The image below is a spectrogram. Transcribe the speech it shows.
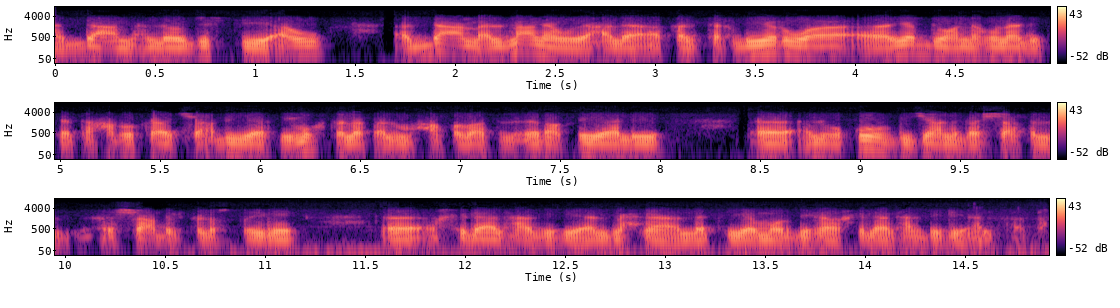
الدعم اللوجستي أو الدعم المعنوي على أقل تقدير ويبدو أن هنالك تحركات شعبية في مختلف المحافظات العراقية للوقوف بجانب الشعب الشعب الفلسطيني خلال هذه المحنة التي يمر بها خلال هذه الفترة.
